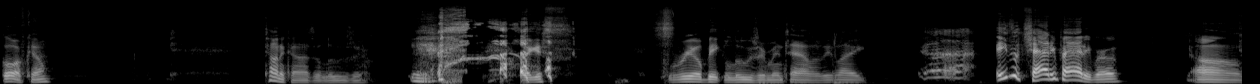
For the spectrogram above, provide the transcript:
Go off, Kel. Tony Khan's a loser. like it's real big loser mentality. Like uh, he's a chatty patty, bro. Um,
